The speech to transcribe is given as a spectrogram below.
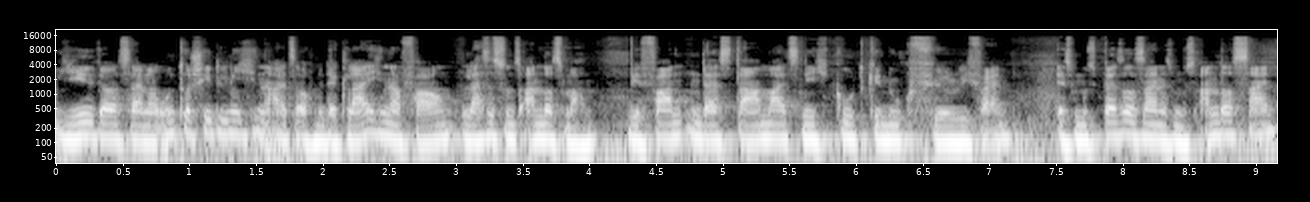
jeder seiner unterschiedlichen als auch mit der gleichen Erfahrung, lass es uns anders machen. Wir fanden das damals nicht gut genug für Refine. Es muss besser sein, es muss anders sein.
